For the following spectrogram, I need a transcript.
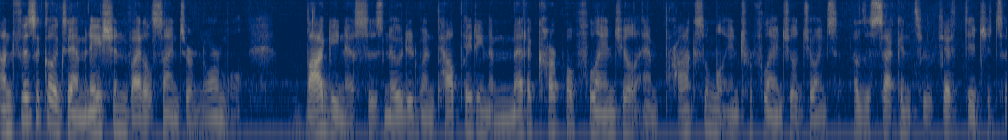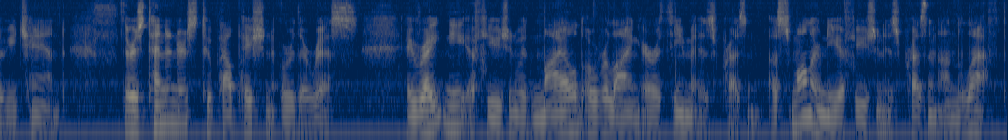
On physical examination, vital signs are normal. Bogginess is noted when palpating the metacarpal phalangeal and proximal interphalangeal joints of the second through fifth digits of each hand. There is tenderness to palpation over the wrists. A right knee effusion with mild overlying erythema is present. A smaller knee effusion is present on the left.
